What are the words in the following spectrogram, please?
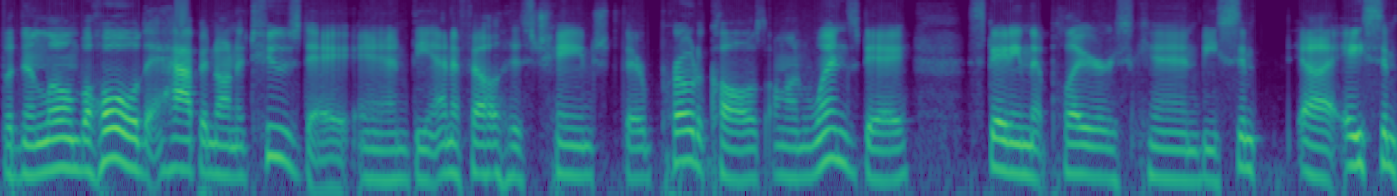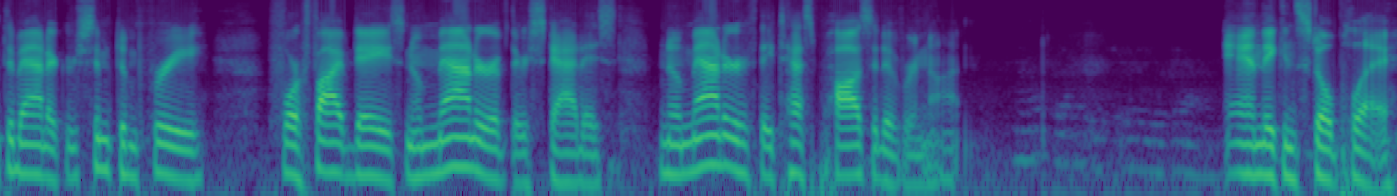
But then lo and behold, it happened on a Tuesday, and the NFL has changed their protocols on Wednesday, stating that players can be sim- uh, asymptomatic or symptom free for five days, no matter of their status, no matter if they test positive or not. And they can still play.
